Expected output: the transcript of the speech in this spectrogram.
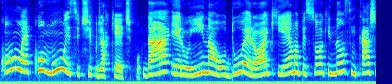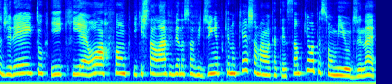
como é comum esse tipo de arquétipo da heroína ou do herói que é uma pessoa que não se encaixa direito e que é órfão e que está lá vivendo a sua vidinha porque não quer chamar muita atenção, porque é uma pessoa humilde, né?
